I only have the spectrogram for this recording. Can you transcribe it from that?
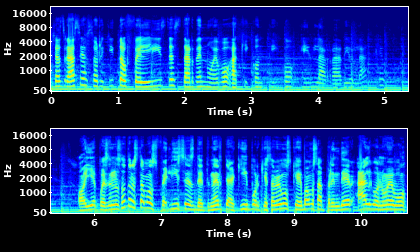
Muchas gracias, Zorrillito. Feliz de estar de nuevo aquí contigo en la radio La Oye, pues nosotros estamos felices de tenerte aquí porque sabemos que vamos a aprender algo nuevo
